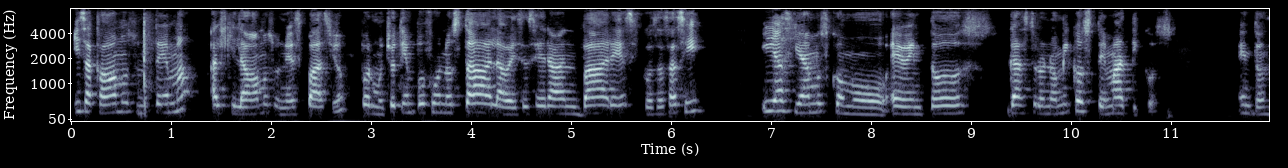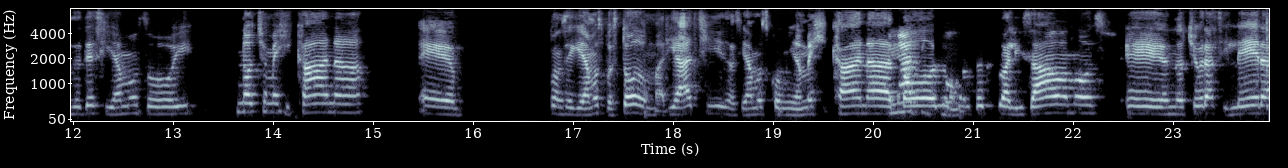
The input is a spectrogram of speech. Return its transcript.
y sacábamos un tema, alquilábamos un espacio, por mucho tiempo fue un hostal, a veces eran bares y cosas así, y hacíamos como eventos gastronómicos temáticos. Entonces decíamos hoy noche mexicana, eh, conseguíamos pues todo, mariachis, hacíamos comida mexicana, todo lo contextualizábamos, eh, noche brasilera,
